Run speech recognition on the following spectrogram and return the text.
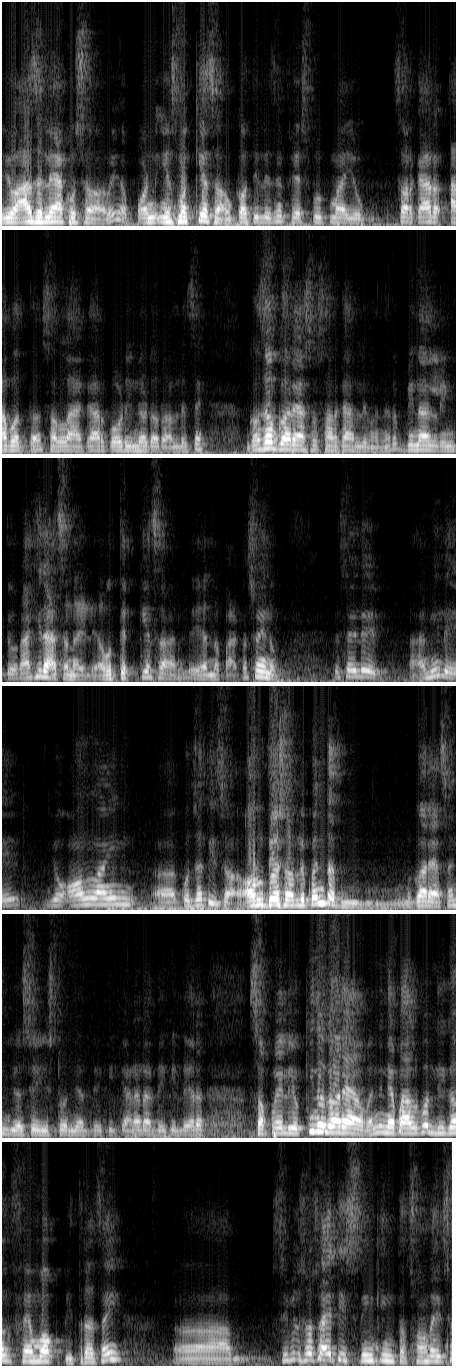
यो आज ल्याएको छ है पढ्न यसमा के छ कतिले चाहिँ फेसबुकमा यो सरकार आबद्ध सल्लाहकार कोअर्डिनेटरहरूले चाहिँ गजब गरेछ सरकारले भनेर बिना लिङ्क त्यो राखिरहेछन् अहिले। अब त्यो के छ हामीले हेर्न पाएको छैनौँ। त्यसैले हामीले यो अनलाइन को जति छ अरू देशहरूले पनि त गरेका छन् युएसए इस्टोनियादेखि क्यानाडादेखि लिएर सबैले यो किन गरे हो भने नेपालको लिगल फ्रेमवर्कभित्र चाहिँ सिभिल सोसाइटी श्रिङ्किङ त छँदैछ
